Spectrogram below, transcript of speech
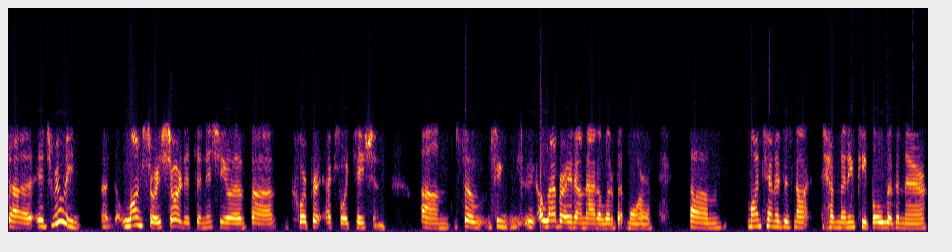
uh, it's really uh, long story short, it's an issue of uh, corporate exploitation. Um, so to elaborate on that a little bit more, um, Montana does not have many people living there.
